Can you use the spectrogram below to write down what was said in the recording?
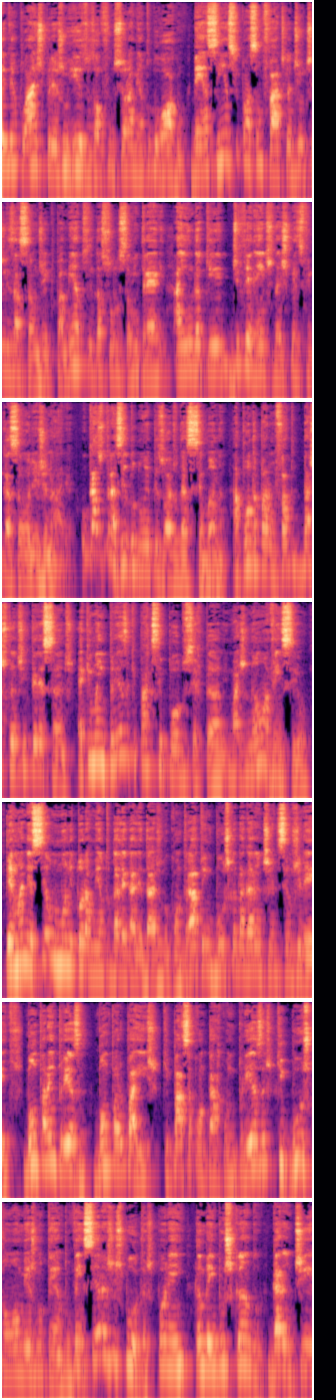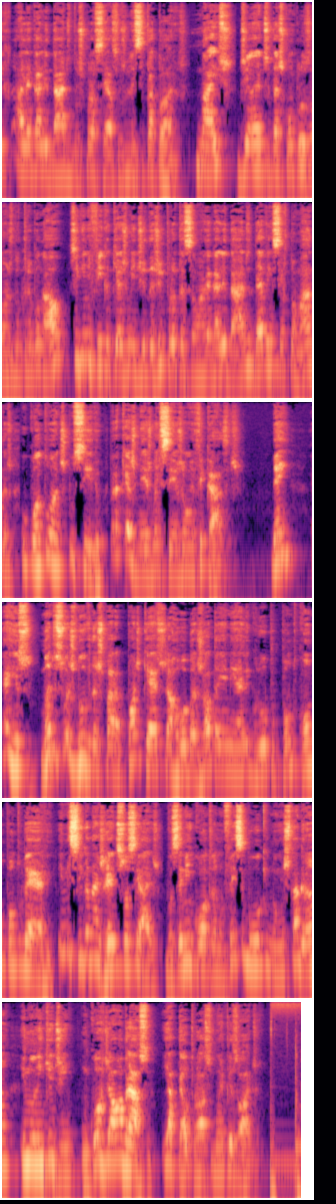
eventuais prejuízos ao funcionamento do órgão, bem assim a situação fática de utilização de equipamentos e da solução entregue, ainda que diferente da especificação originária. O caso trazido no episódio dessa semana aponta para um fato bastante interessante: é que uma empresa que participou do certame, mas não a venceu, permaneceu no monitoramento da legalidade do contrato em busca da garantia de seus direitos. Bom para a empresa, bom para o país, que passa a contar com empresas que buscam ao mesmo tempo vencer as disputas, porém também buscando garantir a legalidade dos processos licitatórios. Mas, diante das conclusões do tribunal, significa que as medidas de proteção à legalidade devem ser tomadas o quanto antes possível, para que as mesmas sejam eficazes. Bem, é isso. Mande suas dúvidas para podcast.jmlgrupo.com.br e me siga nas redes sociais. Você me encontra no Facebook, no Instagram e no LinkedIn. Um cordial abraço e até o próximo episódio.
